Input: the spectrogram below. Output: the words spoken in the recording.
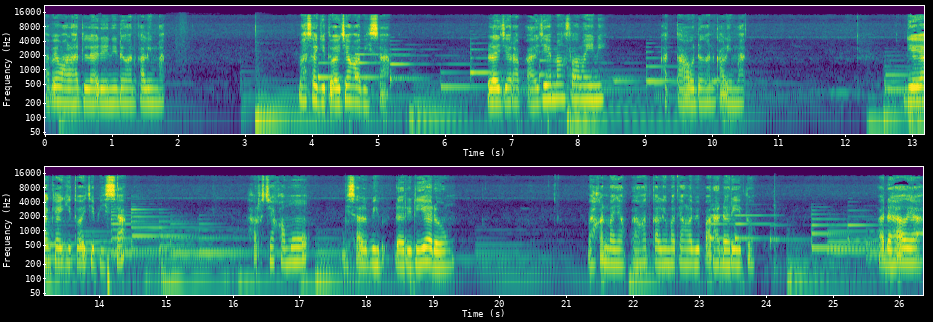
Tapi malah diladeni dengan kalimat Masa gitu aja gak bisa? Belajar apa aja emang selama ini? Atau dengan kalimat? Dia yang kayak gitu aja bisa? Harusnya kamu bisa lebih dari dia dong. Bahkan banyak banget kalimat yang lebih parah dari itu. Padahal ya,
